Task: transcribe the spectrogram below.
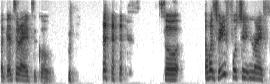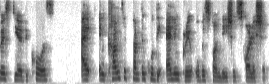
but that's where I had to go. so I was very fortunate in my first year because I encountered something called the Allan Gray Orbis Foundation Scholarship.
